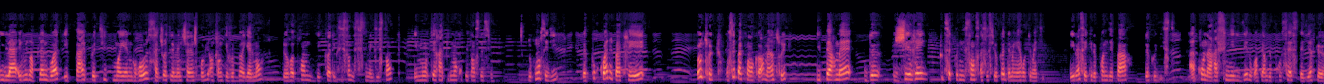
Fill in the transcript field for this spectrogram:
il a évolué dans plein de boîtes et pareil, petite, moyenne, grosse, ça a toujours été le même challenge pour lui en tant que développeur également, de reprendre des codes existants, des systèmes existants et monter rapidement en compétences dessus. Donc nous, on s'est dit, ben, pourquoi ne pas créer un truc, on ne sait pas quoi encore, mais un truc qui permet de gérer toute cette connaissance associée au code de manière automatique. Et là, ça a été le point de départ de Codist. Après, on a raffiné l'idée, donc en termes de process, c'est-à-dire que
